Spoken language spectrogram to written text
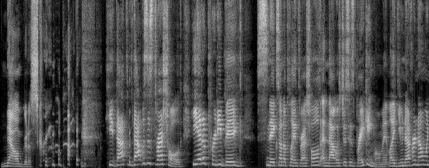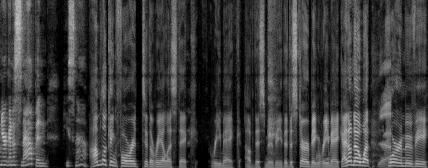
Now I'm gonna scream about it. He that that was his threshold. He had a pretty big snakes on a plane threshold, and that was just his breaking moment. Like you never know when you're gonna snap, and he snapped. I'm looking forward to the realistic remake of this movie, the disturbing remake. I don't know what Yeah. horror movie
